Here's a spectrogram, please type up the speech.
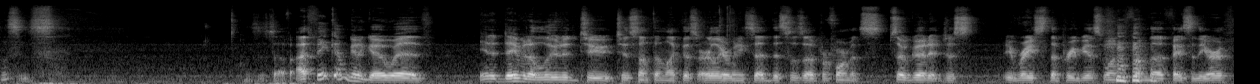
this is this is tough. I think I'm gonna go with. You know, David alluded to to something like this earlier when he said this was a performance so good it just erased the previous one from the face of the earth.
